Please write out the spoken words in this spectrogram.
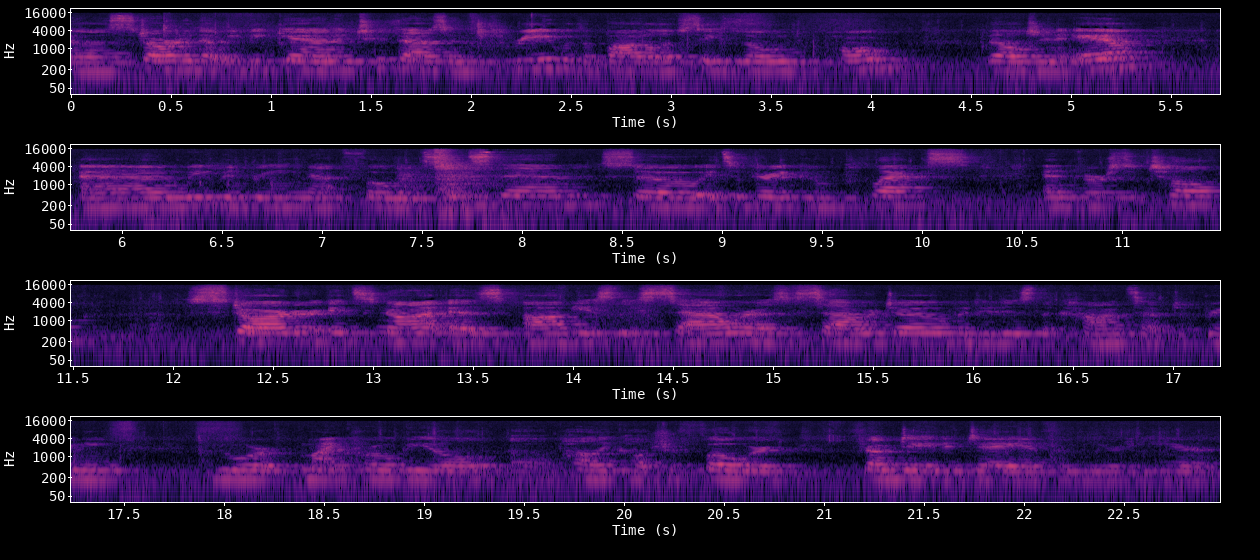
a, starter that we began in 2003 with a bottle of Saison du Pont Belgian ale, and we've been bringing that forward since then. So it's a very complex and versatile starter. It's not as obviously sour as a sourdough, but it is the concept of bringing your microbial uh, polyculture forward from day to day and from year to year.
